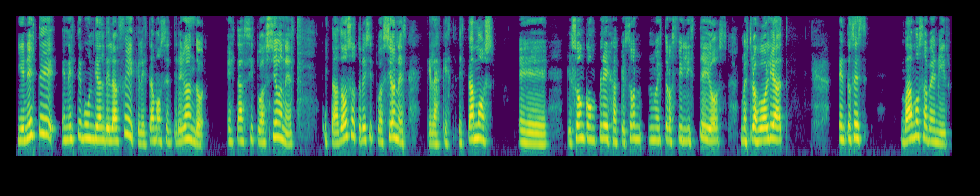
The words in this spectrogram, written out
Y en este, en este mundial de la fe que le estamos entregando estas situaciones, estas dos o tres situaciones que las que estamos, eh, que son complejas, que son nuestros filisteos, nuestros Goliat, entonces vamos a venir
